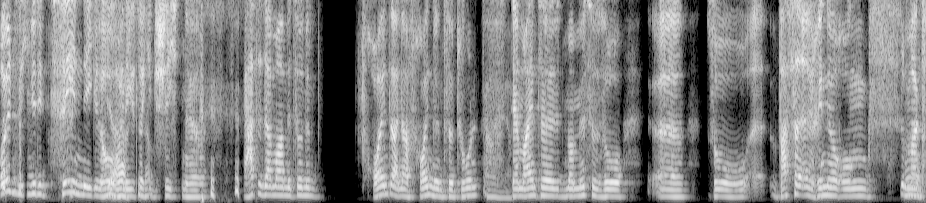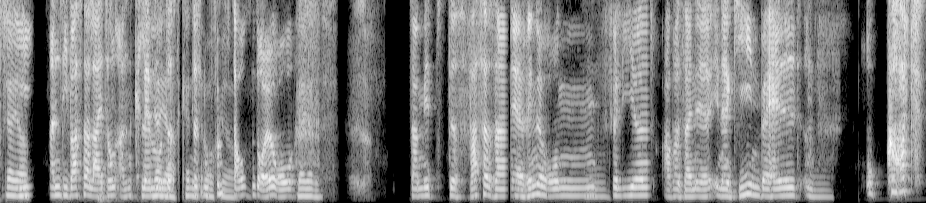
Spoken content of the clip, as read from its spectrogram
Rollen sich mir die Zehennägel hoch, ja, wenn ich solche genau. Geschichten höre. Er hatte da mal mit so einem Freund einer Freundin zu tun, oh, ja. der meinte, man müsse so, äh, so äh, Wassererinnerungsmagie ja, an die Wasserleitung anklemmen und das kostet nur 5000 Euro. Ja, ja, das damit das Wasser seine Erinnerungen mhm. verliert, aber seine Energien behält und mhm. oh Gott!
